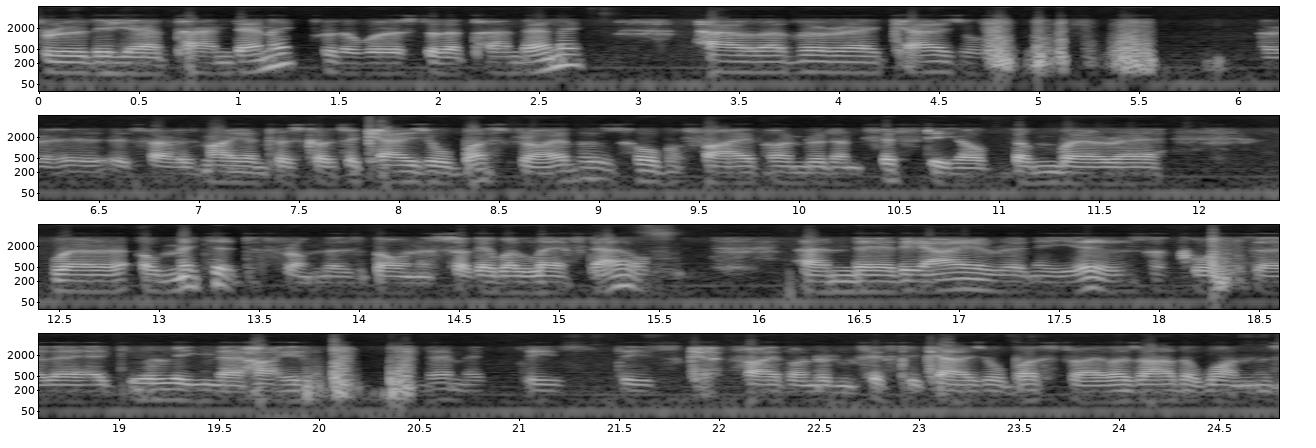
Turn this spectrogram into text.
through the uh, pandemic, through the worst of the pandemic. However, uh, casual uh, as far as my interest goes, the casual bus drivers, over 550 of them were uh, were omitted from this bonus, so they were left out. And uh, the irony is, of course, that uh, during the the pandemic, these these 550 casual bus drivers are the ones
